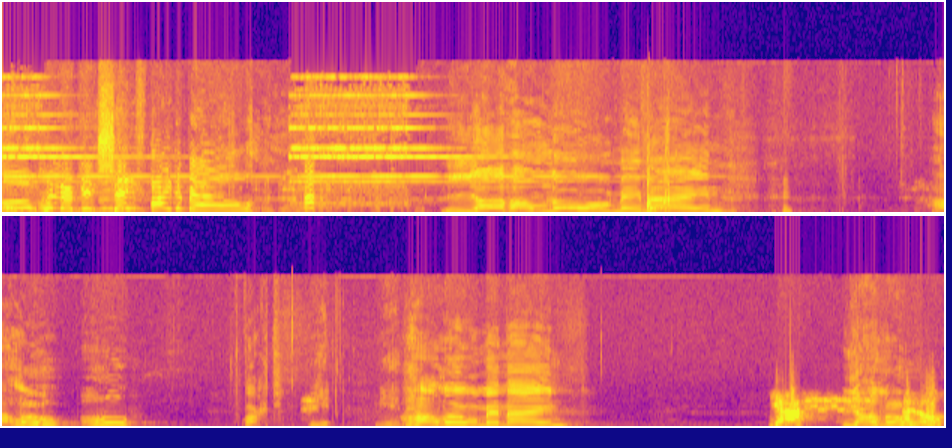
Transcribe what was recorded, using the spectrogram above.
Oh, gelukkig, save by the bell. Ja, hallo, Meemijn. Hallo? Oh, Wacht. wie, wie is dit? Hallo, Meemijn. Ja? Ja, hallo? Hallo?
